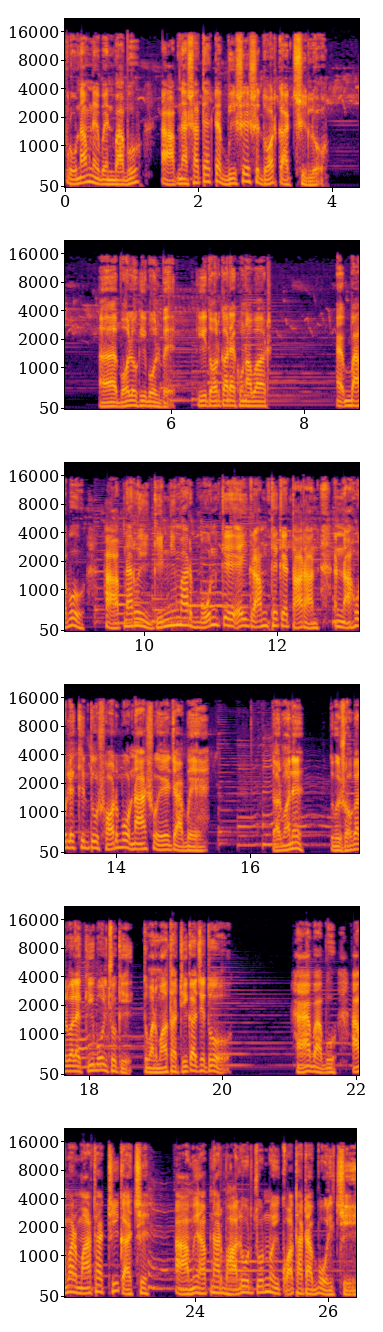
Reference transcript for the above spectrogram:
প্রণাম নেবেন বাবু। আপনার সাথে একটা বিশেষ দরকার ছিল। হ্যাঁ বলো কি বলবে? কি দরকার এখন আবার? বাবু, আপনার ওই গিন্নিমার বোনকে এই গ্রাম থেকে তাড়ান, না হলে কিন্তু সর্বনাশ হয়ে যাবে। তার মানে তুমি সকালবেলা কি বলছো কি? তোমার মাথা ঠিক আছে তো? হ্যাঁ বাবু, আমার মাথা ঠিক আছে। আমি আপনার ভালোর জন্যই কথাটা বলছি।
